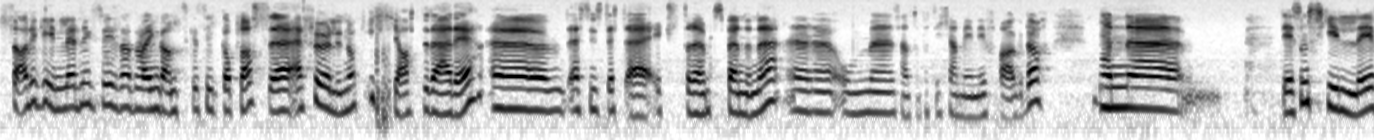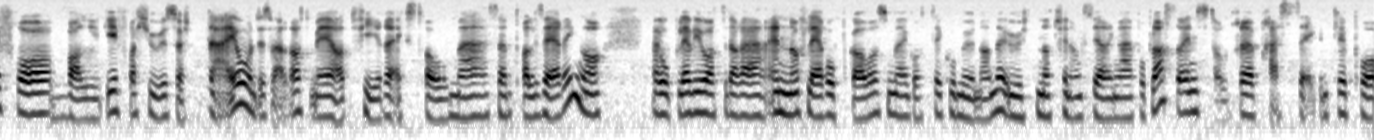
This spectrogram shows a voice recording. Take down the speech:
sa du ikke innledningsvis at det var en ganske sikker plass. Jeg føler nok ikke at det er det. Eh, jeg syns dette er ekstremt spennende eh, om Senterpartiet kommer inn i Fragder. Men eh, det som skiller fra valget fra 2017, er jo dessverre at vi har hatt fire ekstra år med sentralisering. og jeg opplever jo at det er enda flere oppgaver som er gått til kommunene uten at finansieringa er på plass, og en større press egentlig på,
